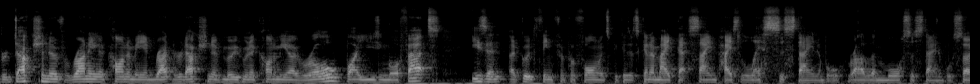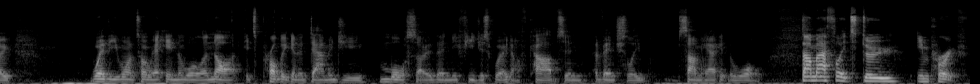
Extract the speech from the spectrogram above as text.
reduction of running economy and reduction of movement economy overall by using more fats isn't a good thing for performance because it's going to make that same pace less sustainable rather than more sustainable. So whether you want to talk about hitting the wall or not, it's probably going to damage you more so than if you just work off carbs and eventually somehow hit the wall. Some athletes do improve,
